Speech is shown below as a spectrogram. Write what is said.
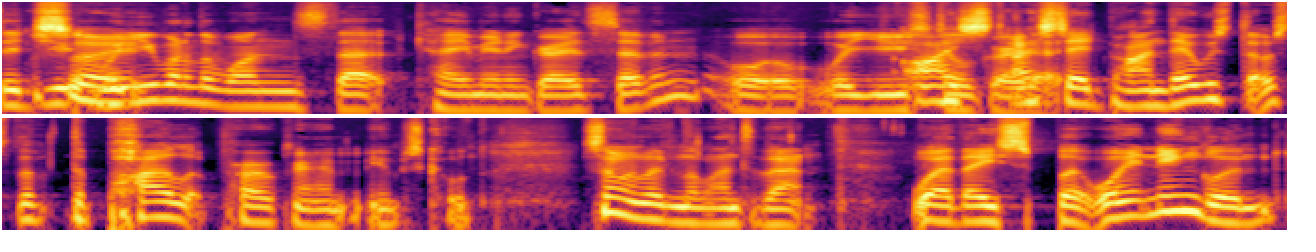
Did you So- were you one of the ones that came in in grade seven, or were you still I, grade I eight? stayed behind. There was that was the, the pilot program. It was called something along the lines of that, where they split. Well, in England,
